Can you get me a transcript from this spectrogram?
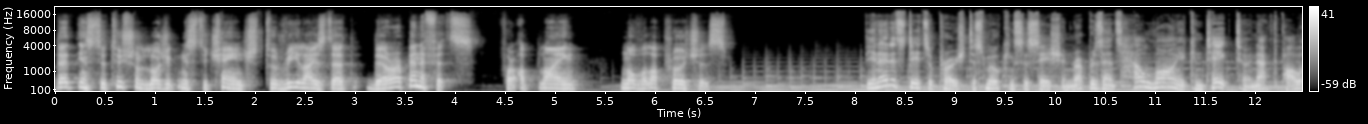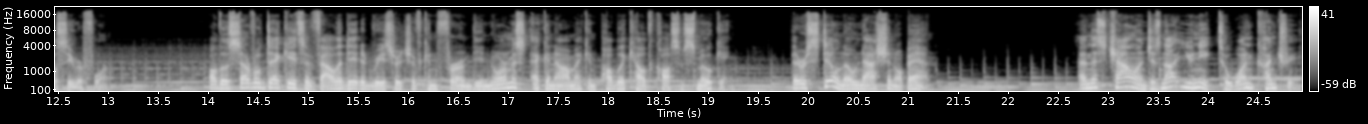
that institutional logic needs to change to realize that there are benefits for applying novel approaches. The United States approach to smoking cessation represents how long it can take to enact policy reform. Although several decades of validated research have confirmed the enormous economic and public health costs of smoking, there is still no national ban. And this challenge is not unique to one country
